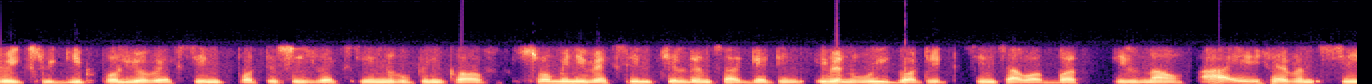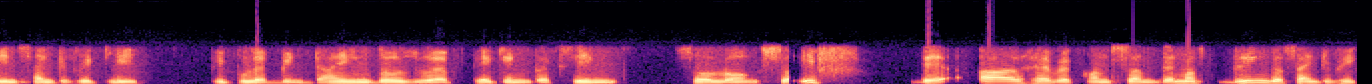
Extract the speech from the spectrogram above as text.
weeks, we give polio vaccine, pertussis vaccine, whooping cough. So many vaccine children are getting. Even we got it since our birth till now. I haven't seen scientifically people have been dying, those who have taken vaccine so long. So if they are have a concern, they must bring the scientific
